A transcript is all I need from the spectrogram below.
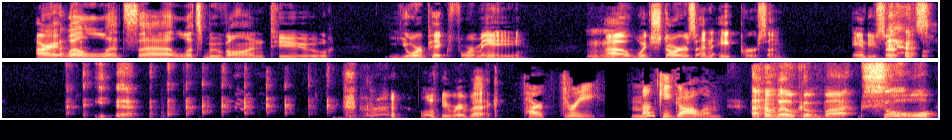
all right. Well, let's uh, let's move on to your pick for me, mm-hmm. uh, which stars an ape person, Andy Serkis. yeah. we'll be right back. Part 3 Monkey Golem. And welcome back. So,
